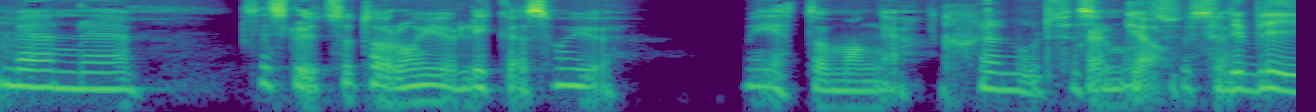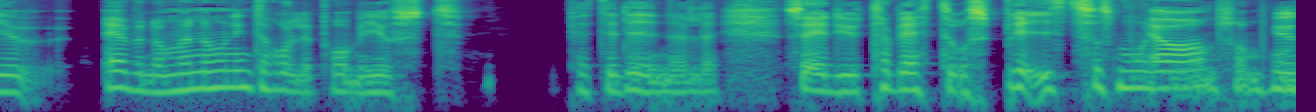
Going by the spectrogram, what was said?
men eh, till slut så tar hon ju, lyckas hon ju med ett av många. Självmordsförsök. Ja, Självmordsförsök. för det blir ju, även om hon inte håller på med just Petidin eller så är det ju tabletter och sprit så småningom Ja, som hon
